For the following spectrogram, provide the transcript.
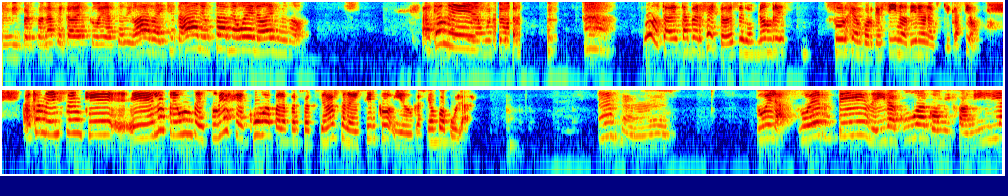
en mi personaje cada vez que voy a hacer. Digo, ah, Raicheta, ah, le gustaba a mi abuelo, eso. Acá me... No, está, está perfecto, a veces los nombres surgen porque sí, no tiene una explicación. Acá me dicen que eh, le pregunte su viaje a Cuba para perfeccionarse en el circo y educación popular. Tuve la suerte de ir a Cuba con mi familia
